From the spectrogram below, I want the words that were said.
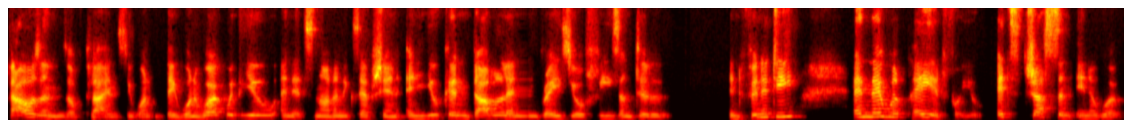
thousands of clients you want they want to work with you and it's not an exception. And you can double and raise your fees until infinity and they will pay it for you. It's just an inner work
